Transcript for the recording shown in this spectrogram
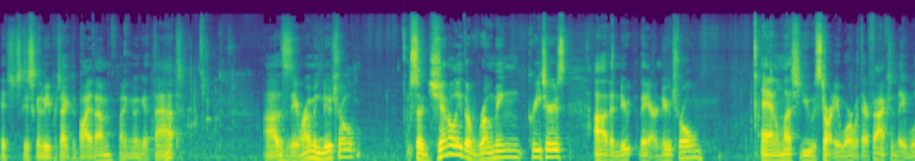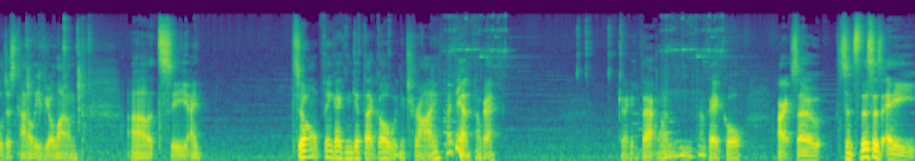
It's just going to be protected by them. I can go get that. Uh, this is a roaming neutral. So generally the roaming creatures, uh, the new they are neutral. And unless you start a war with their faction, they will just kind of leave you alone. Uh, let's see. I don't think I can get that goal. We can try. I can. Okay. Can I get that one? Okay, cool. All right, so since this is a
